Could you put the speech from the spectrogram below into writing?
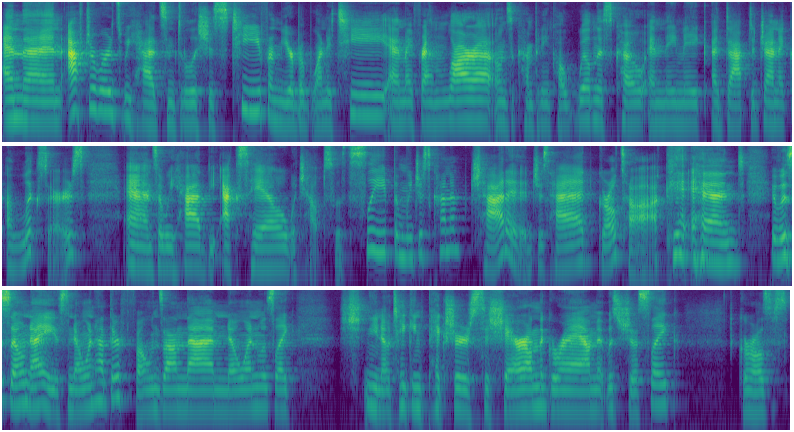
And then afterwards, we had some delicious tea from Yerba Buena Tea. And my friend Lara owns a company called Wellness Co., and they make adaptogenic elixirs. And so we had the exhale, which helps with sleep, and we just kind of chatted, just had girl talk. And it was so nice. No one had their phones on them, no one was like, you know, taking pictures to share on the gram. It was just like girls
